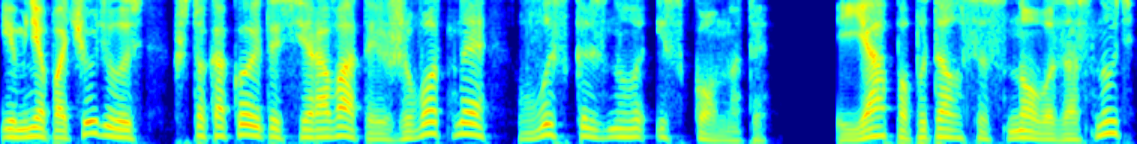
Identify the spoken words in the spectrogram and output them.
и мне почудилось, что какое-то сероватое животное выскользнуло из комнаты. Я попытался снова заснуть,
